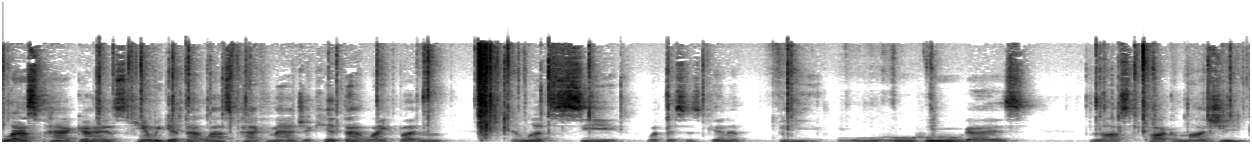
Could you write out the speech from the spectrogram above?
Last pack, guys. Can we get that last pack magic? Hit that like button. And let's see what this is gonna be. Ooh, ooh guys. Last pack magique.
